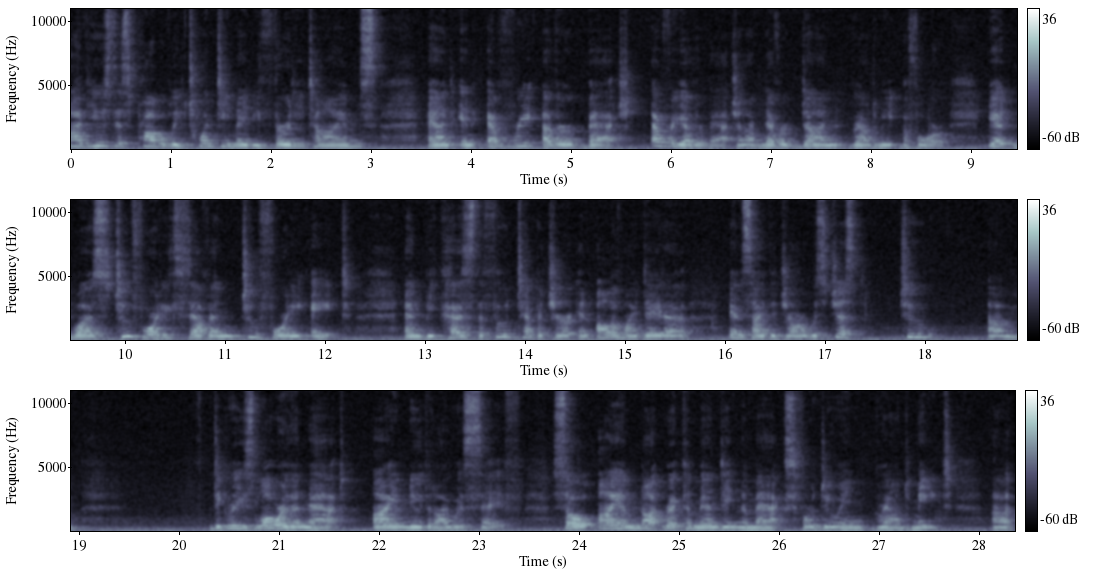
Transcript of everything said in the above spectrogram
I've used this probably 20, maybe 30 times, and in every other batch, every other batch, and I've never done ground meat before, it was 247, 248. And because the food temperature in all of my data inside the jar was just two um, degrees lower than that, I knew that I was safe. So I am not recommending the max for doing ground meat uh,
